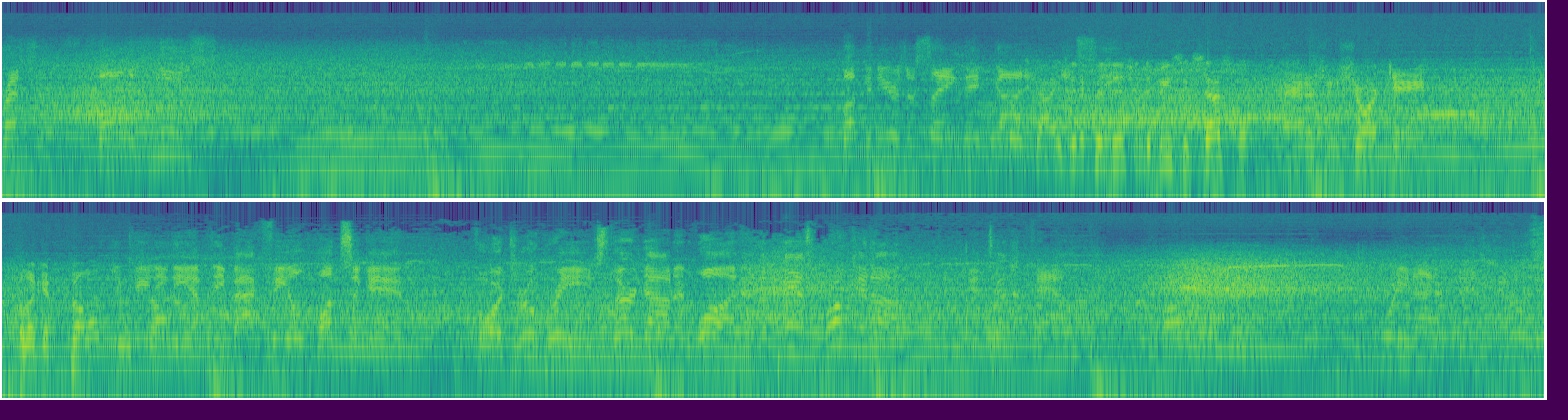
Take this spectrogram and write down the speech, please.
Pressure. Ball is loose. Buccaneers are saying they've got it. Guys in a position to be successful. Anderson short game. Look at Phillips. who's the empty backfield once again for Drew Brees. Third down and one, and the pass broken up. Intended down. 49er fans got it.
